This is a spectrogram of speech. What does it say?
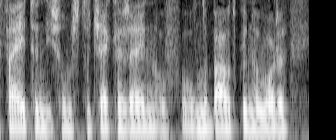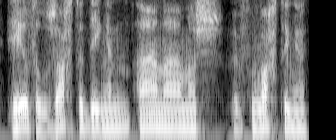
feiten die soms te checken zijn of onderbouwd kunnen worden. Heel veel zachte dingen, aannames, eh, verwachtingen.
